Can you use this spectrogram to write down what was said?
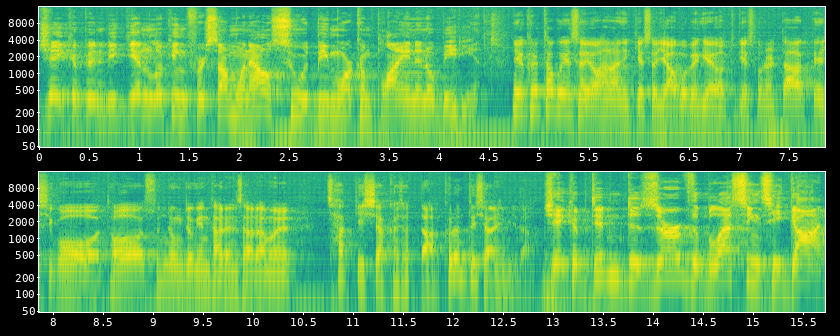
Jacob and begin looking for someone else who would be more compliant and obedient. 예, 그렇다고 해서요. 하나님께서 야곱에게 어떻게 손을 딱 떼시고 더 순종적인 다른 사람을 찾기 시작하셨다. 그런 뜻이 아닙니다. Jacob didn't deserve the blessings he got,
